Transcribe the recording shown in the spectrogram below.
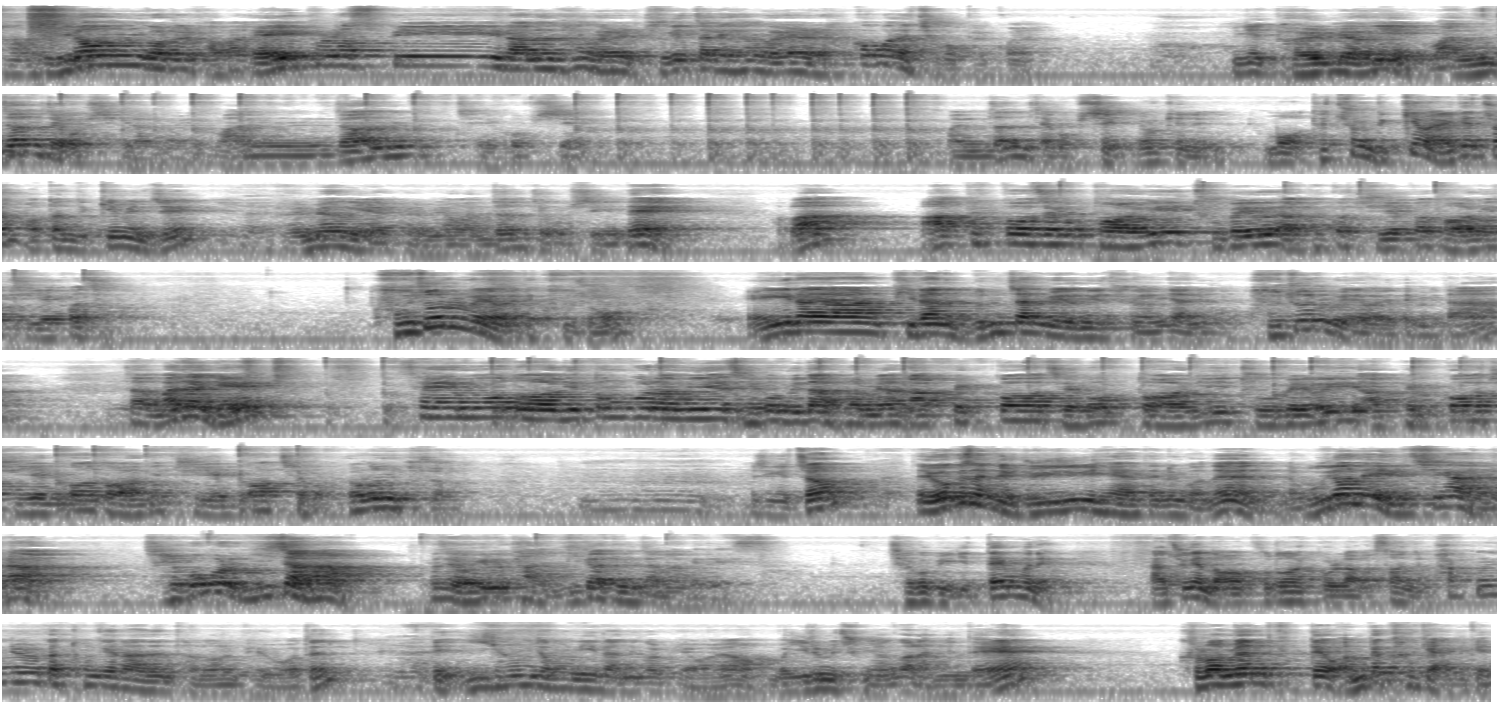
자, 이런 거를 봐봐. A 플러스 B라는 항을, 두 개짜리 항을 한꺼번에 제곱할 거야. 이게 별명이 완전 제곱식이라는 거예요. 완전 제곱식. 완전 제곱식. 이렇게 뭐 대충 느낌 알겠죠? 어떤 느낌인지. 별명이에요, 별명. 완전 제곱식인데, 봐봐. 앞에 거 제곱 더하기 두 배의 앞에 거 뒤에 거 더하기 뒤에 거 제곱. 구조를 외워야 돼, 구조. A랑 B라는 문자를 외우는 게 중요한 게 아니고 구조를 외워야 됩니다. 자, 만약에 세모 더하기 동그라미의 제곱이다 그러면 앞에 거 제곱 더하기 두 배의 앞에 거 뒤에 거 더하기 뒤에 거 제곱 이런 구조. 아시겠죠? 네, 여기서 이제 유의해야 되는 거는 우연의 일치가 아니라 제곱을 2잖아. 그래서 여기는 다 2가 등장하게 돼 있어. 제곱이기 때문에 나중에 너 고등학교 올라가서 이제 확률과 통계라는 단어를 배우거든. 그때 이항 정리라는 걸 배워요. 뭐 이름이 중요한 건 아닌데 그러면 그때 완벽하게 알게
